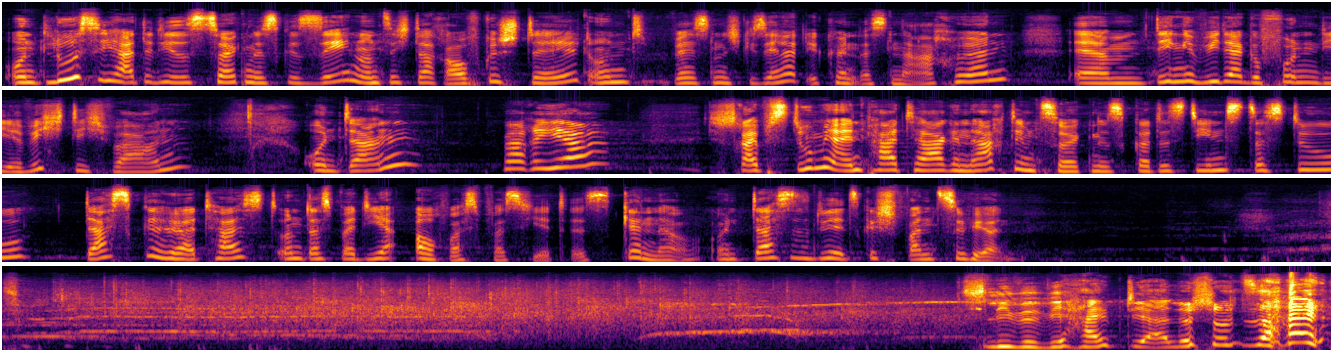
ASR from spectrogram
Und Lucy hatte dieses Zeugnis gesehen und sich darauf gestellt und wer es nicht gesehen hat, ihr könnt es nachhören, ähm, Dinge wiedergefunden, die ihr wichtig waren. Und dann, Maria, schreibst du mir ein paar Tage nach dem Zeugnisgottesdienst, dass du das gehört hast und dass bei dir auch was passiert ist. Genau. Und das sind wir jetzt gespannt zu hören. Ich liebe, wie hyped ihr alle schon seid.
